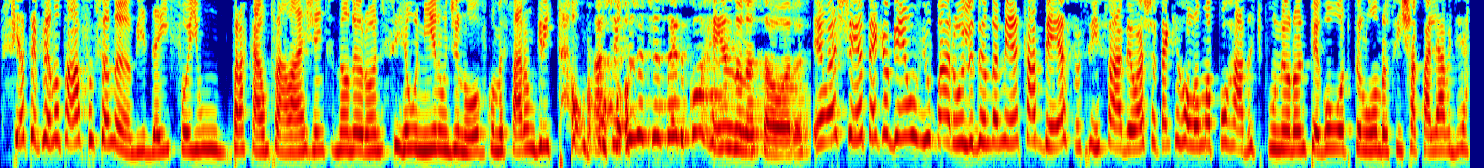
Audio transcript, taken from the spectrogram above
se a TV não tava funcionando. E daí foi um pra cá, um pra lá. Gente, os meus neurônios se reuniram de novo, começaram a gritar um com Achei que você já tinha saído correndo nessa hora. eu achei até que alguém ouviu barulho dentro da minha cabeça, assim, sabe? Eu acho até que rolou uma porrada, tipo, um neurônio pegou o outro pelo ombro, assim, chacoalhava e dizia,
